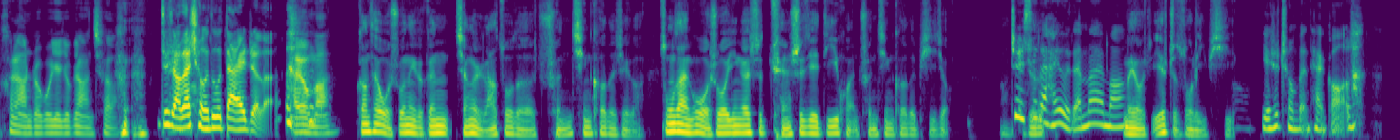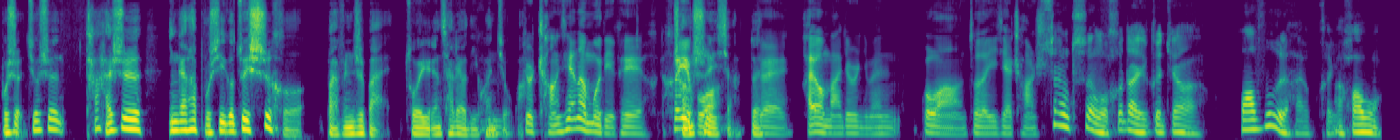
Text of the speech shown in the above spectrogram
喝两周估计就不想去了。就想在成都待着了。还有吗？刚才我说那个跟香格里拉做的纯青稞的这个，松赞跟我说应该是全世界第一款纯青稞的啤酒。啊这现在还有在卖吗？没有，也只做了一批。也是成本太高了。不是，就是它还是应该它不是一个最适合百分之百作为原材料的一款酒吧就，是尝鲜的目的可以喝一波尝试一下。对，对，还有吗？就是你们过往做的一些尝试。上次我喝到一个叫花雾的，还可以啊，。花雾，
